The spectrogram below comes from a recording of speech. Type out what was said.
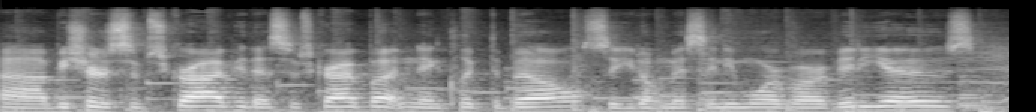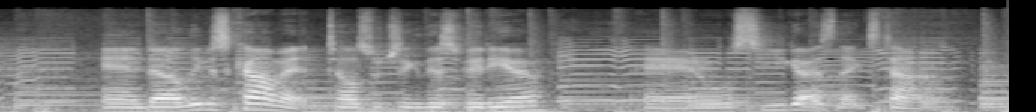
Uh, be sure to subscribe, hit that subscribe button, and click the bell so you don't miss any more of our videos. And uh, leave us a comment, tell us what you think of this video, and we'll see you guys next time.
